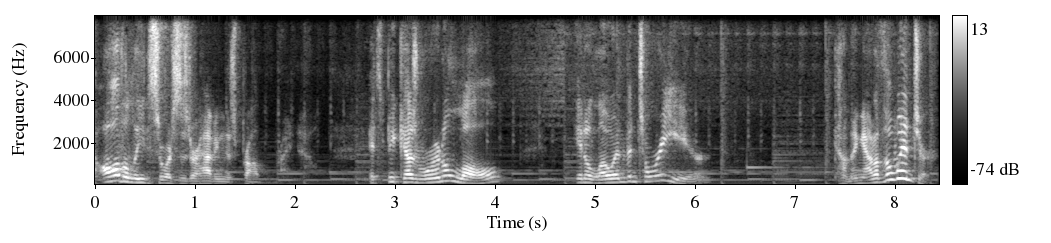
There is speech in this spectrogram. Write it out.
all the lead sources are having this problem right now. It's because we're in a lull in a low inventory year coming out of the winter.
